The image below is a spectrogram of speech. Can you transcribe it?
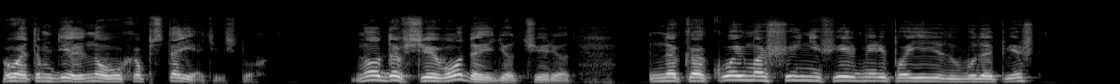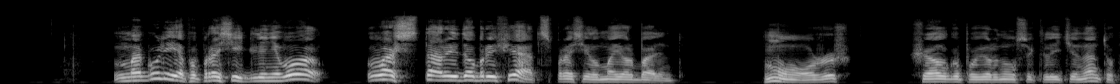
в этом деле новых обстоятельствах. Но до всего дойдет черед. На какой машине Фельмери поедет в Будапешт? «Могу ли я попросить для него ваш старый добрый «Фиат»?» — спросил майор Балент. «Можешь». Шалгу повернулся к лейтенанту,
